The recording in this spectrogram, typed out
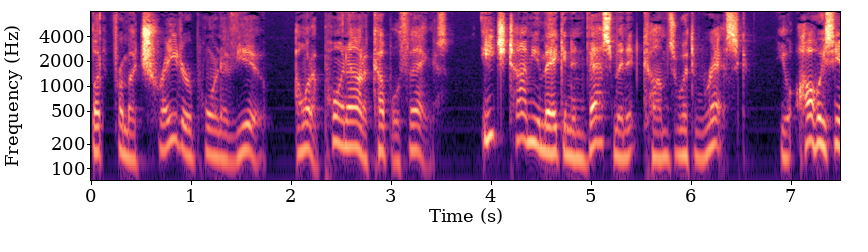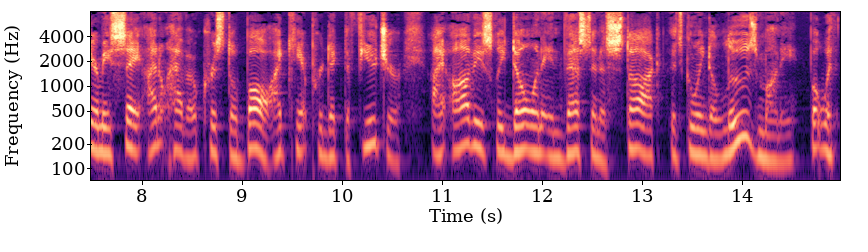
But from a trader point of view, I want to point out a couple things. Each time you make an investment, it comes with risk. You always hear me say, I don't have a crystal ball. I can't predict the future. I obviously don't want to invest in a stock that's going to lose money, but with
